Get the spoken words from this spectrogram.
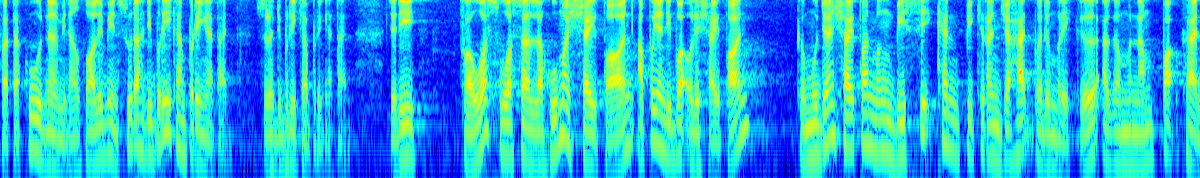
Fatakuna minal zalimin. Sudah diberikan peringatan sudah diberikan peringatan. Jadi fawaswasallahuma syaitan apa yang dibuat oleh syaitan? Kemudian syaitan membisikkan fikiran jahat pada mereka agar menampakkan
